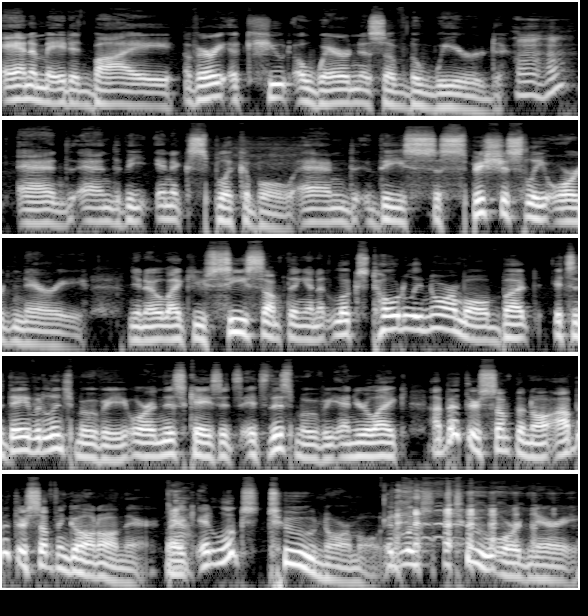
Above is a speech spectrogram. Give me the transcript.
animated by a very acute awareness of the weird. And and the inexplicable and the suspiciously ordinary. You know, like you see something and it looks totally normal, but it's a David Lynch movie, or in this case, it's it's this movie, and you're like, I bet there's something. on- I bet there's something going on there. Like Yeah. it looks too normal. It looks too ordinary,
